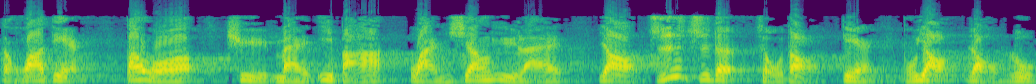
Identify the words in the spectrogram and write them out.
的花店帮我去买一把晚香玉来，要直直的走到店，不要绕路。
